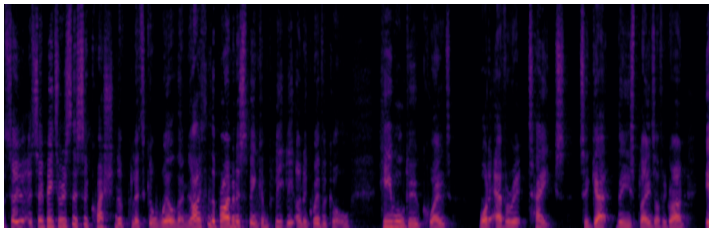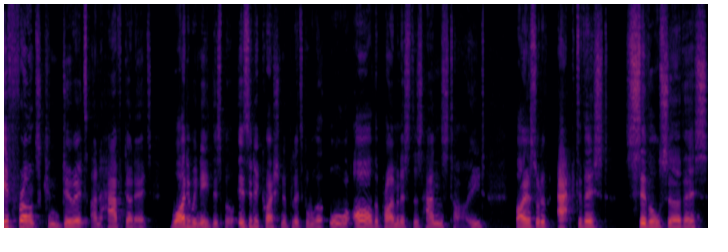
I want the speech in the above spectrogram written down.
So, so Peter, is this a question of political will then? I think the Prime Minister's been completely unequivocal. He will do, quote, whatever it takes to get these planes off the ground. If France can do it and have done it, why do we need this bill? Is it a question of political will, or are the Prime Minister's hands tied by a sort of activist civil service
